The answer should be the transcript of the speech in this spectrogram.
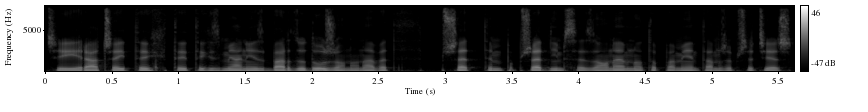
Czyli raczej tych, tych, tych zmian jest bardzo dużo. No nawet przed tym poprzednim sezonem, no to pamiętam, że przecież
